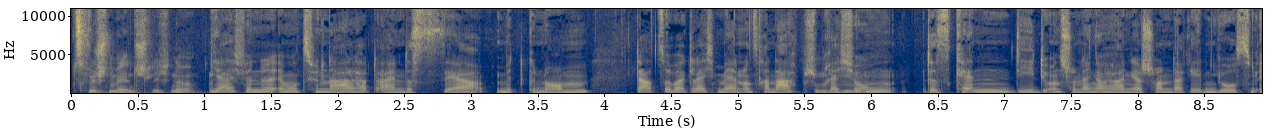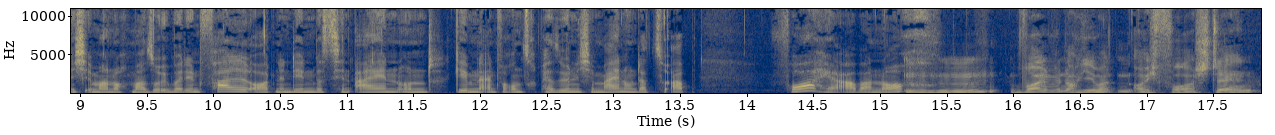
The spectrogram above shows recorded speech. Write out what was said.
zwischenmenschlich, ne? Ja, ich finde, emotional hat einen das sehr mitgenommen. Dazu aber gleich mehr in unserer Nachbesprechung. Mhm. Das kennen die, die uns schon länger hören, ja schon. Da reden Jost und ich immer noch mal so über den Fall, ordnen den ein bisschen ein und geben einfach unsere persönliche Meinung dazu ab. Vorher aber noch. Mhm. Wollen wir noch jemanden euch vorstellen?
